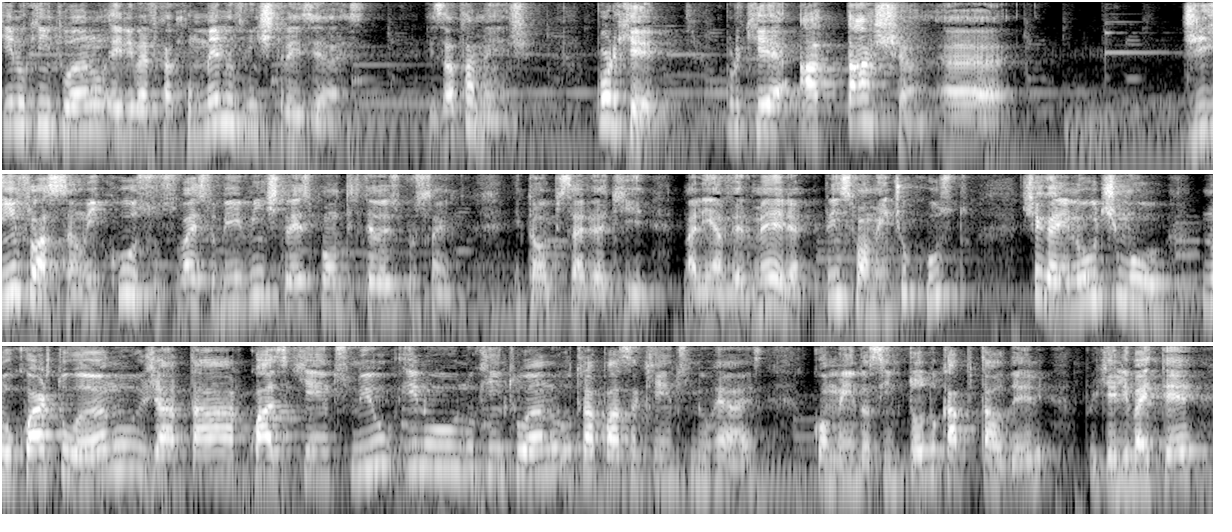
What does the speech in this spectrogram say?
e no quinto ano ele vai ficar com menos 23 reais. Exatamente. Por quê? Porque a taxa é, de inflação e custos vai subir 23,32%. Então observe aqui na linha vermelha, principalmente o custo, chegaria no último, no quarto ano já está quase 500 mil e no, no, quinto ano ultrapassa 500 mil reais, comendo assim todo o capital dele, porque ele vai ter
